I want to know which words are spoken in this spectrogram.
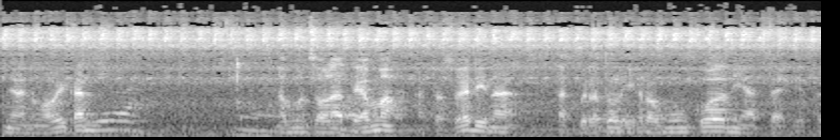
nya anu kan? Iya. Namun sholat ya mah. Atas we dina takbiratul ihram mungkul niat teh gitu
